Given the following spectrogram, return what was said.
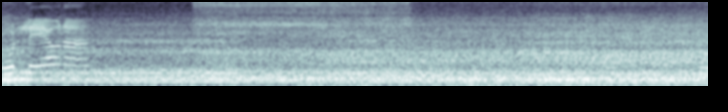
พ้นแล้วนะ โอ้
